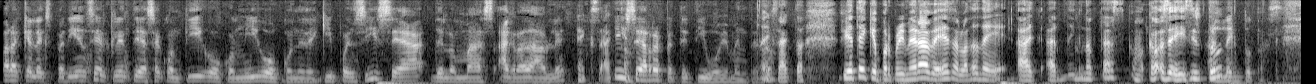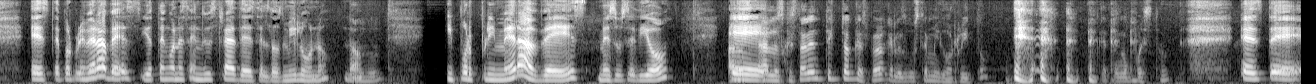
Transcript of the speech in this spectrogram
para que la experiencia del cliente, ya sea contigo, conmigo o con el equipo en sí, sea de lo más agradable Exacto. y sea repetitivo, obviamente. ¿no? Exacto. Fíjate que por primera vez, hablando de anécdotas, como acabas de decir tú, Anécdotas. este, por primera vez, yo tengo en esta industria desde el 2001, ¿no? Ujú. Y por primera vez me sucedió, A, los, eh, a los que están en TikTok, espero que les guste mi gorrito que tengo puesto. este,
